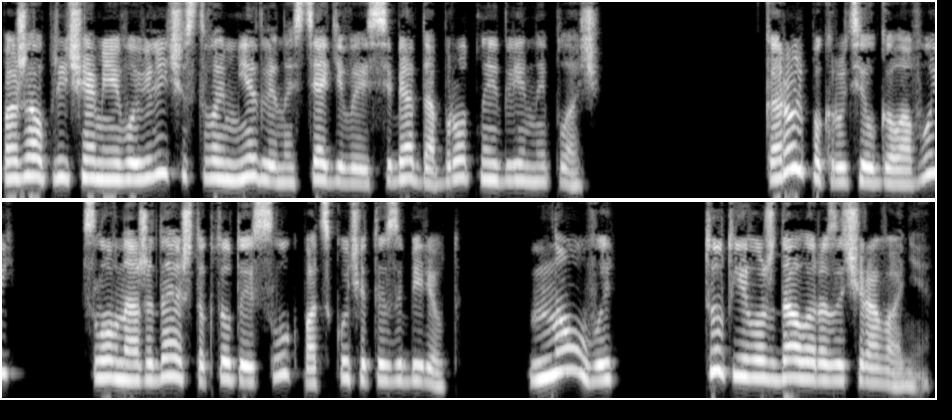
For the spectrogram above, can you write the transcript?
Пожал плечами его величества, медленно стягивая из себя добротный длинный плащ. Король покрутил головой, словно ожидая, что кто-то из слуг подскочит и заберет. Но, увы, тут его ждало разочарование.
